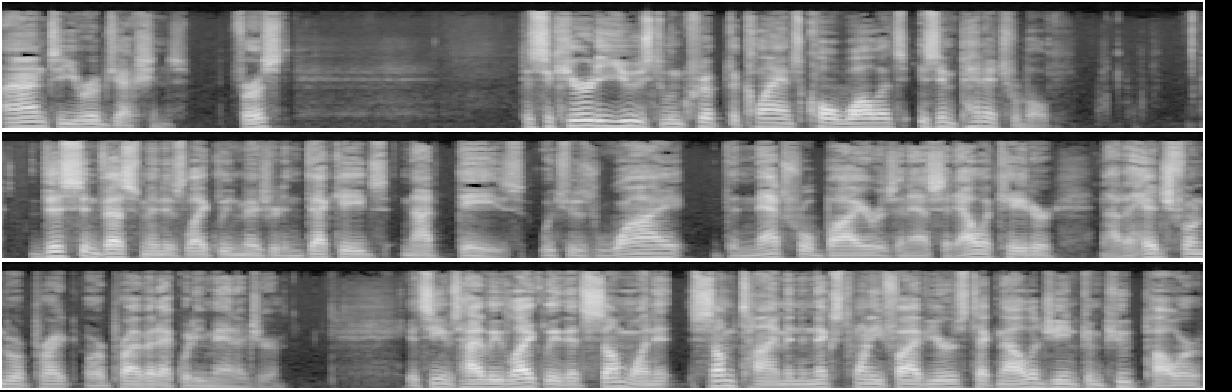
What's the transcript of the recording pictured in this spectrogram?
on to your objections. First, the security used to encrypt the client's cold wallets is impenetrable. This investment is likely measured in decades, not days, which is why the natural buyer is an asset allocator, not a hedge fund or, pri- or private equity manager. It seems highly likely that someone, sometime in the next 25 years, technology and compute power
